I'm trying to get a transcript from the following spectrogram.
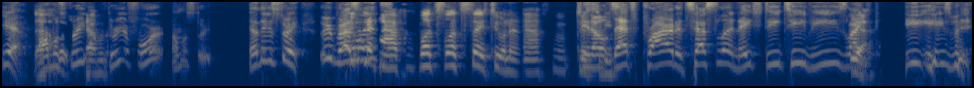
Yeah, that almost would, three, would, three or four, almost three. I think it's three. Three presidents. Two and a half. Let's let's say two and a half. You know, that's prior to Tesla and HD TVs. Like yeah. he he's been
